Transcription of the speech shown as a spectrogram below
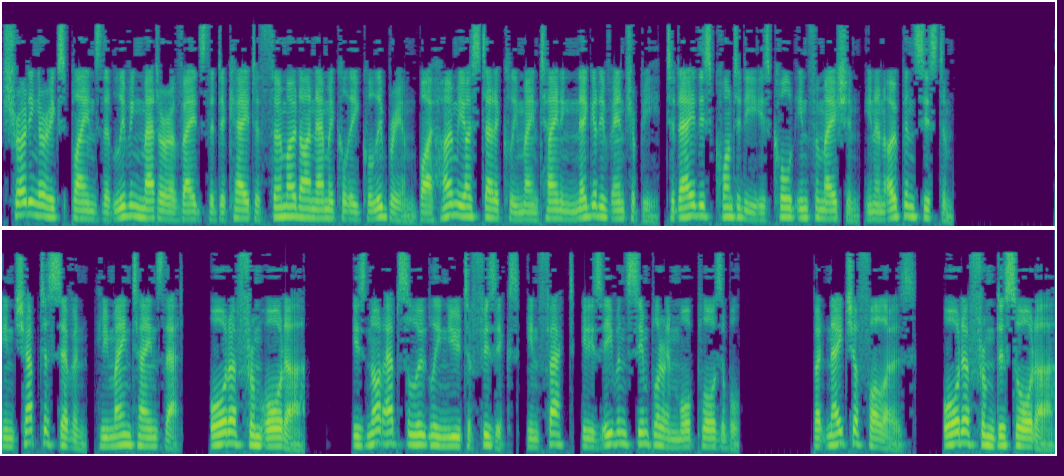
Schrödinger explains that living matter evades the decay to thermodynamical equilibrium by homeostatically maintaining negative entropy today this quantity is called information in an open system. In Chapter 7, he maintains that, "...order from order," is not absolutely new to physics, in fact, it is even simpler and more plausible. But nature follows, "...order from disorder,"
